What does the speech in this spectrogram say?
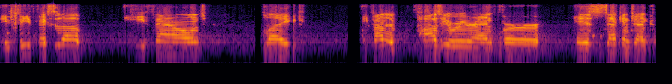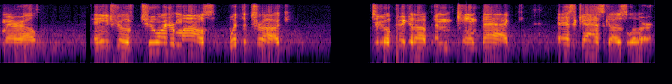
he, he fixed it up. He found, like, he found a posi rear end for his second gen Camaro. And he drove 200 miles with the truck to go pick it up and came back. And it's a gas guzzler,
